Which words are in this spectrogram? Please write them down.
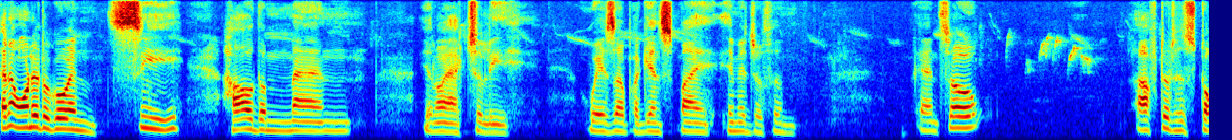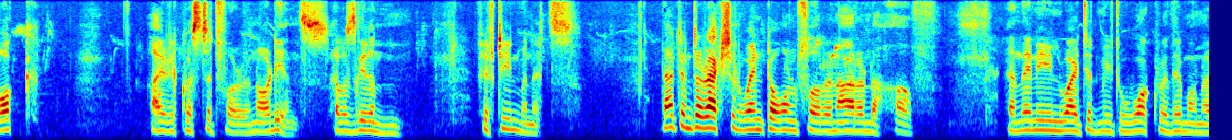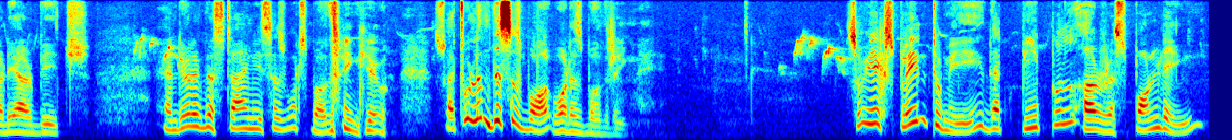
and I wanted to go and see how the man, you know, actually weighs up against my image of him. And so, after his talk, I requested for an audience. I was given 15 minutes. That interaction went on for an hour and a half. And then he invited me to walk with him on Adyar Beach. And during this time, he says, What's bothering you? So I told him, This is what is bothering. So he explained to me that people are responding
